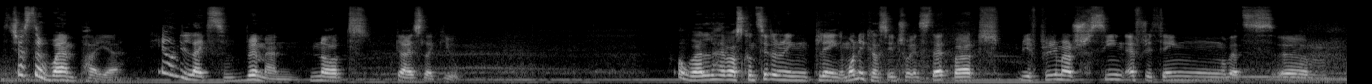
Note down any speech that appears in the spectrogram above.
It's just a vampire. He only likes women, not guys like you. Oh well, I was considering playing Monica's intro instead, but we've pretty much seen everything that's um,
